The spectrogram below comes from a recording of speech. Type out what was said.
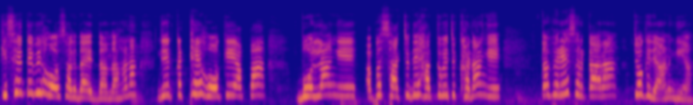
ਕਿਸੇ ਤੇ ਵੀ ਹੋ ਸਕਦਾ ਇਦਾਂ ਦਾ ਹਨਾ? ਜੇ ਇਕੱਠੇ ਹੋ ਕੇ ਆਪਾਂ ਬੋਲਾਂਗੇ ਆਪਾਂ ਸੱਚ ਦੇ ਹੱਕ ਵਿੱਚ ਖੜਾਂਗੇ ਤਾਂ ਫਿਰ ਇਹ ਸਰਕਾਰਾਂ ਝੁਕ ਜਾਣਗੀਆਂ।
